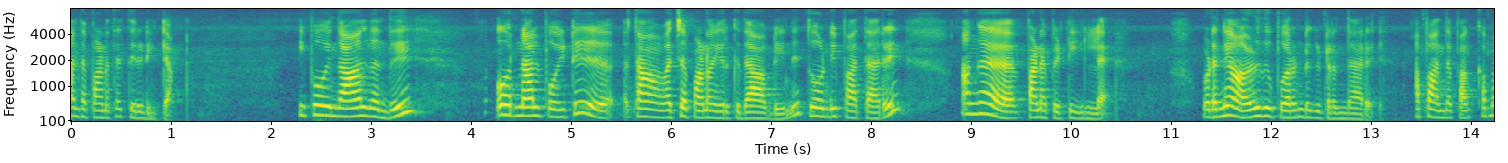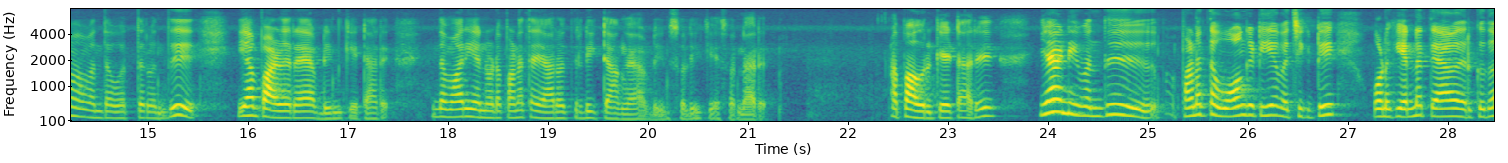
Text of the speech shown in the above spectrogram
அந்த பணத்தை திருடிட்டான். இப்போது இந்த ஆள் வந்து ஒரு நாள் போயிட்டு தான் வச்ச பணம் இருக்குதா? அப்படின்னு தோண்டி பார்த்தாரு. அங்கே பணப்பெட்டி இல்லை. உடனே அழுது புரண்டுக்கிட்டு இருந்தார். அப்போ அந்த பக்கமாக வந்த ஒருத்தர் வந்து ஏன் பாழுற? அப்படின்னு கேட்டார். இந்த மாதிரி என்னோட பணத்தை யாரோ திருடிட்டாங்க அப்படின்னு சொல்லி கே சொன்னார். அப்போ அவர் கேட்டார் ஏன் நீ வந்து பணத்தை உன்கிட்டயே வச்சுக்கிட்டு உனக்கு என்ன தேவை இருக்குதோ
